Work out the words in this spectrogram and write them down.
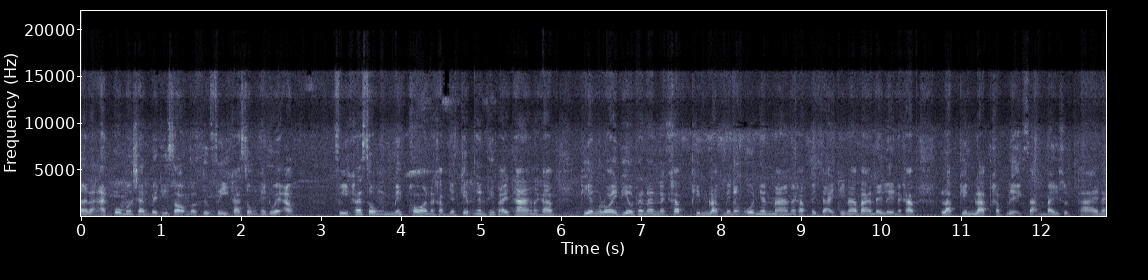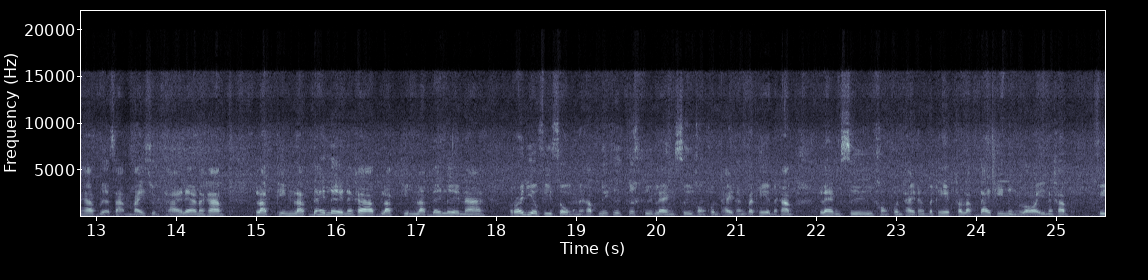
าแล้วอัดโปรโมชั่นไปที่ 2 ก็คือฟรีค่าส่งให้ด้วยเอาฟรีค่าส่งไม่พอนะครับยังเก็บเงินที่ปลายทางนะครับ เพียงร้อยเดียวเท่านั้นนะครับ พิมพ์รับไม่ต้องโอนเงินมานะครับ ไปจ่ายที่หน้าบ้านได้เลยนะครับ รับพิมพ์รับครับเหลืออีก 3 ใบสุดท้ายนะครับ เหลือ 3 ใบสุดท้ายแล้วนะครับ รับพิมพ์รับได้เลยนะครับ รับพิมพ์รับได้เลยนะ ร้อยเดียวฟรีส่งนะครับนี่คือก็คือแรงซื้อของคนไทยทั้งประเทศนะครับ แรงซื้อของคนไทยทั้งประเทศเขารับได้ที่ 100นะครับฟรี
